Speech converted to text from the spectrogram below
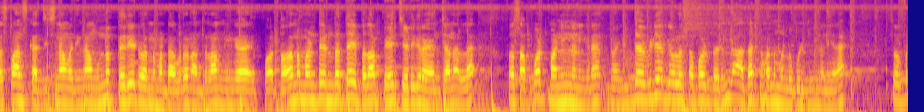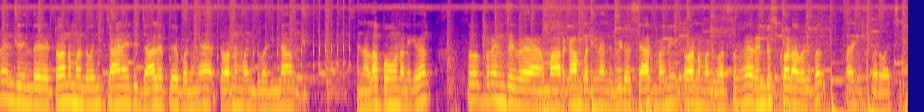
ரெஸ்பான்ஸ் கிடச்சிச்சின்னா பார்த்தீங்கன்னா இன்னும் பெரிய டோர்னமெண்ட்டாக கூட நான் அதெல்லாம் நீங்கள் இப்போ டோர்னமெண்ட்டுன்றதே இப்போ தான் பேச்சு எடுக்கிறேன் என் சேனலில் ஸோ சப்போர்ட் பண்ணின்னு நினைக்கிறேன். இந்த வீடியோக்கு எவ்வளோ சப்போர்ட் தருவீங்களோ அதான் டோர்னமெண்ட்டில் கொடுப்பீங்கன்னு நினைக்கிறேன். ஸோ ஃப்ரெண்ட்ஸ் இந்த டோர்னமெண்ட் வந்து ஜாயின் ஆகிட்டு ஜாலியாக ப்ளே பண்ணுங்கள் டோர்னமெண்ட் பார்த்தீங்கன்னா நல்லா போகும்னு நினைக்கிறேன். ஸோ ஃப்ரெண்ட்ஸ் மறக்காமல் பார்த்தீங்கன்னா இந்த வீடியோ ஷேர் பண்ணி டோர்னமெண்ட் வர சொல்லுங்கள் ரெண்டு ஸ்குவாட் அவைலபிள் தேங்க்ஸ் ஃபார் வாட்சிங்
